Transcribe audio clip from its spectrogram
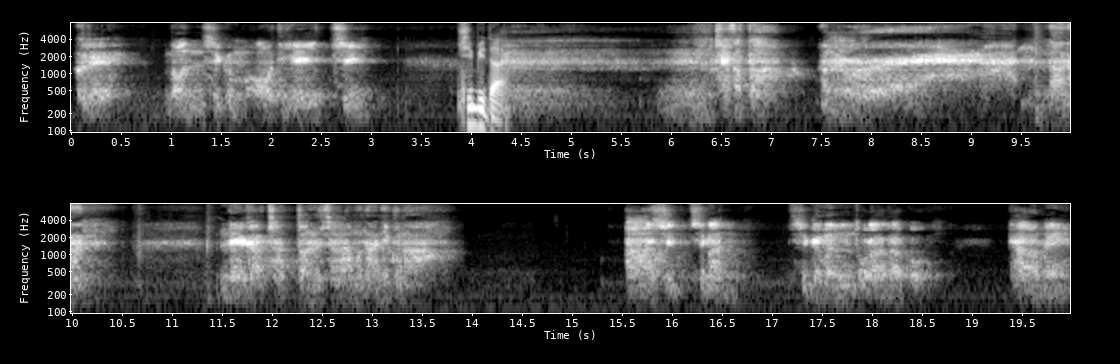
그래, 넌 지금 어디에 있지? 집이다. 나는 내가 찾던 사람은 아니구나. 아쉽지만 지금은 돌아가고 다음에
